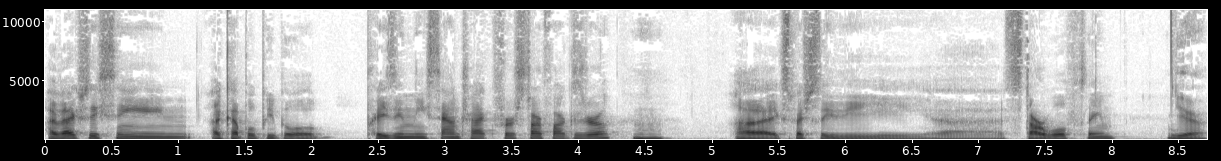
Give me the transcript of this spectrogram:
I've actually seen a couple people praising the soundtrack for Star Fox 0 hmm uh, especially the uh, Star Wolf theme. Yeah,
